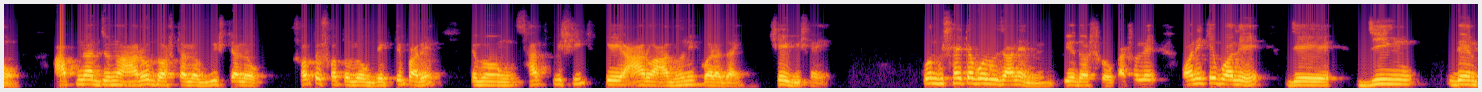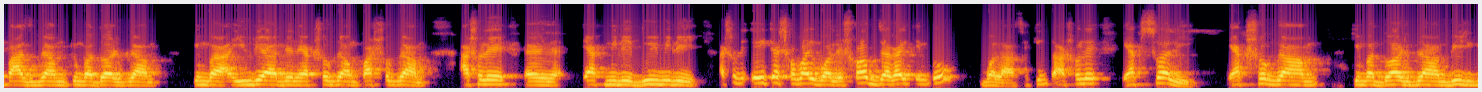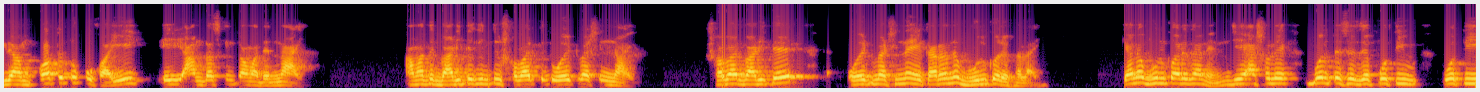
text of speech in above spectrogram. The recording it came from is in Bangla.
আপনার জন্য আরও দশটা লোক, বিশটা লোক, শত শত লোক দেখতে পারে এবং ছাদ কৃষিকে আরও আধুনিক করা যায় সেই বিষয়ে। কোন বিষয়টা বলব জানেন, প্রিয় দর্শক? আসলে অনেকে বলে যে জিং দেন পাঁচ গ্রাম কিংবা দশ গ্রাম কিংবা ইউরিয়া দেন একশো গ্রাম, পাঁচশো গ্রাম। আসলে এক মিলি, দুই মিলি, আসলে এইটা সবাই বলে, সব জায়গায় কিন্তু বলা আছে। কিন্তু আসলে অ্যাকচুয়ালি একশো গ্রাম কিংবা দশ গ্রাম, বিশ গ্রাম কতটুকু হয়, এই এই আন্দাজ কিন্তু আমাদের নাই। আমাদের বাড়িতে কিন্তু সবার কিন্তু ওয়েট মেশিন নাই। সবার বাড়িতে ওয়েট মেশিন নাই, এ কারণে ভুল করে ফেলায় কেন ভুল করে জানেন? যে আসলে বলতেছে যে প্রতি প্রতি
